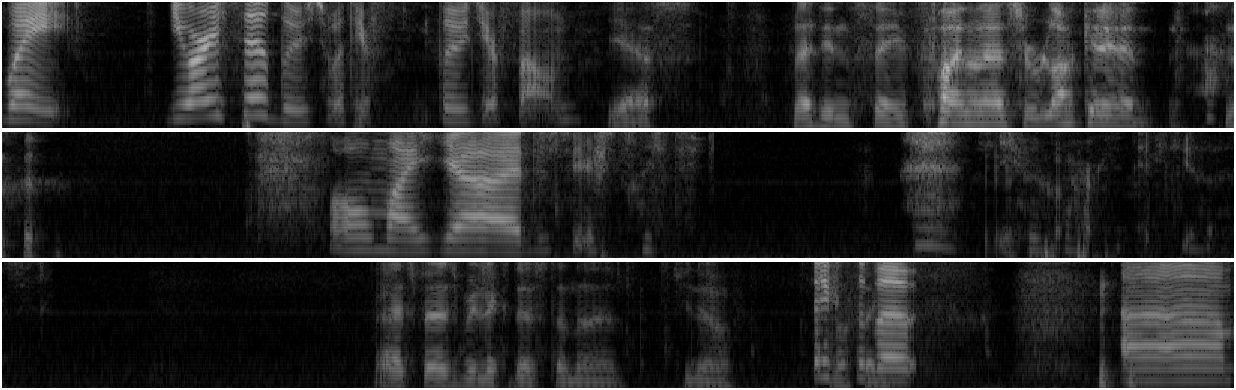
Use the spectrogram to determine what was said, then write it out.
Wait, you already said lose with your lose your phone. Yes. But I didn't say final answer. Lock it in. Oh my god, seriously. dude. you are ridiculous. Uh, it's better to be like this than uh, you know. Fix the Nothing. boat. um.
